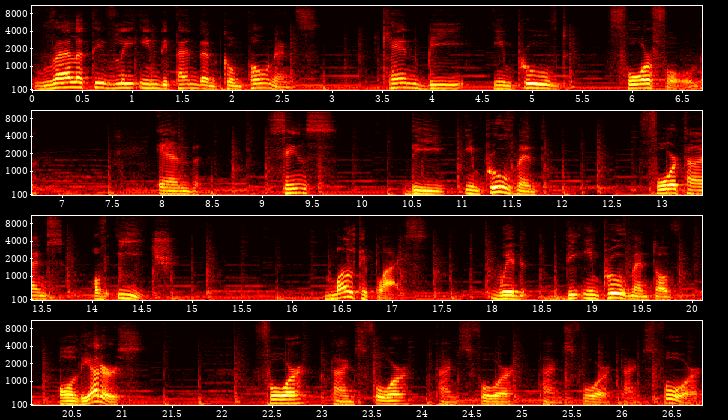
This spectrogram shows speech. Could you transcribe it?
relatively independent components can be improved fourfold. And since the improvement four times of each multiplies with the improvement of all the others, 4 times 4 times 4 times 4 times 4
